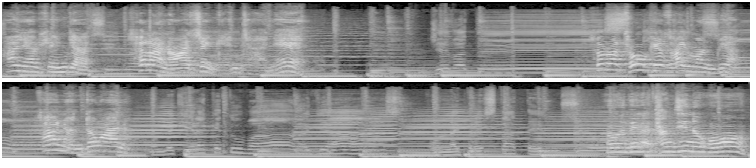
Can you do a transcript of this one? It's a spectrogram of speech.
한이 없어. 이제 살아나왔으니 괜찮아 서로 좋게 살면 돼 사는 동안. 어, 내가 당신하고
